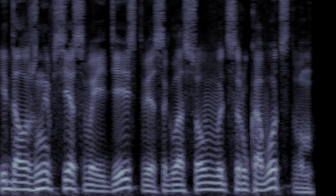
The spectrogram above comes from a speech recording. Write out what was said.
и должны все свои действия согласовывать с руководством.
